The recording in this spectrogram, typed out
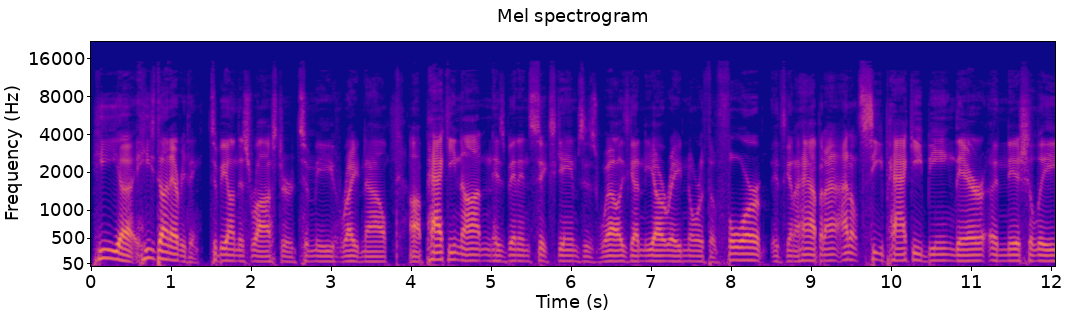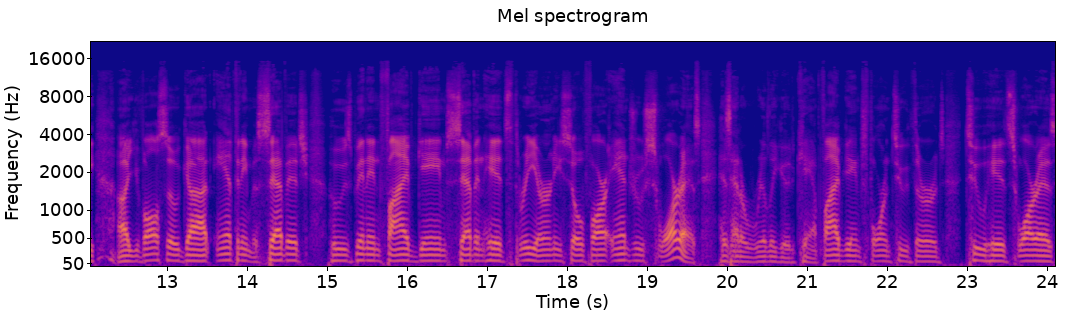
he uh, he's done everything to be on this roster to me right now. Uh, Packy Naughton has been in six games as well. He's got an ERA north of four. It's going to happen. I, I, don't see Packy being there initially. Uh, you've also got Anthony Misiewicz, who's been in five games, seven hits, three earnings so far. Andrew Suarez has had a really good camp. Five games, four and two thirds, two hits. Suarez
